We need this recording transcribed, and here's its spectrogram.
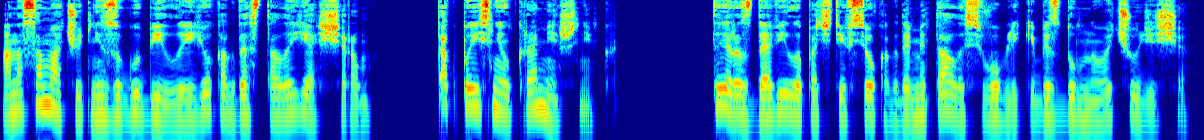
она сама чуть не загубила ее, когда стала ящером. Так пояснил кромешник. Ты раздавила почти все, когда металась в облике бездумного чудища.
